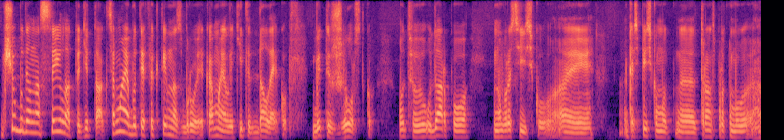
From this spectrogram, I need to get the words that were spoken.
Якщо буде в нас сила, тоді так. Це має бути ефективна зброя, яка має летіти далеко, бити жорстко. От е, удар по новоросійську, е, Каспійському е, транспортному, е,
